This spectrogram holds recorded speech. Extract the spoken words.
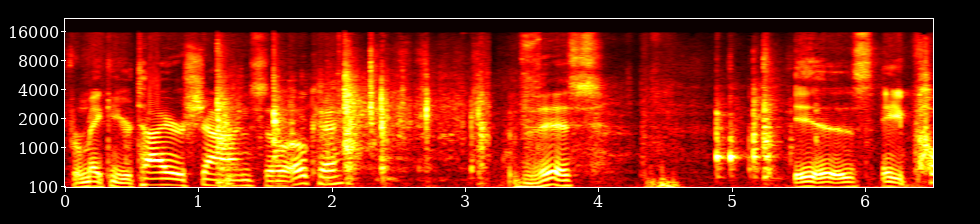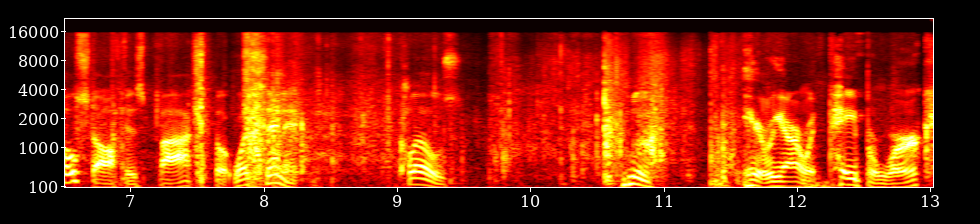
for making your tires shine. So okay. This is a post office box, but what's in it? Clothes. Hmm. Here we are with paperwork.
